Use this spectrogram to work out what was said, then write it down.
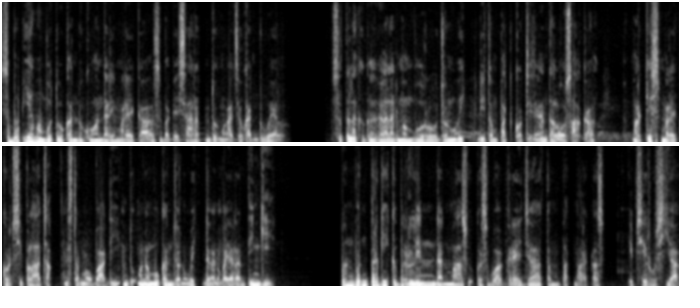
sebab ia membutuhkan dukungan dari mereka sebagai syarat untuk mengajukan duel. Setelah kegagalan memburu John Wick di tempat kontinental Osaka, Marquis merekrut si pelacak Mr. Nobody untuk menemukan John Wick dengan bayaran tinggi. John pun pergi ke Berlin dan masuk ke sebuah gereja tempat markas Gipsy Rusia.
